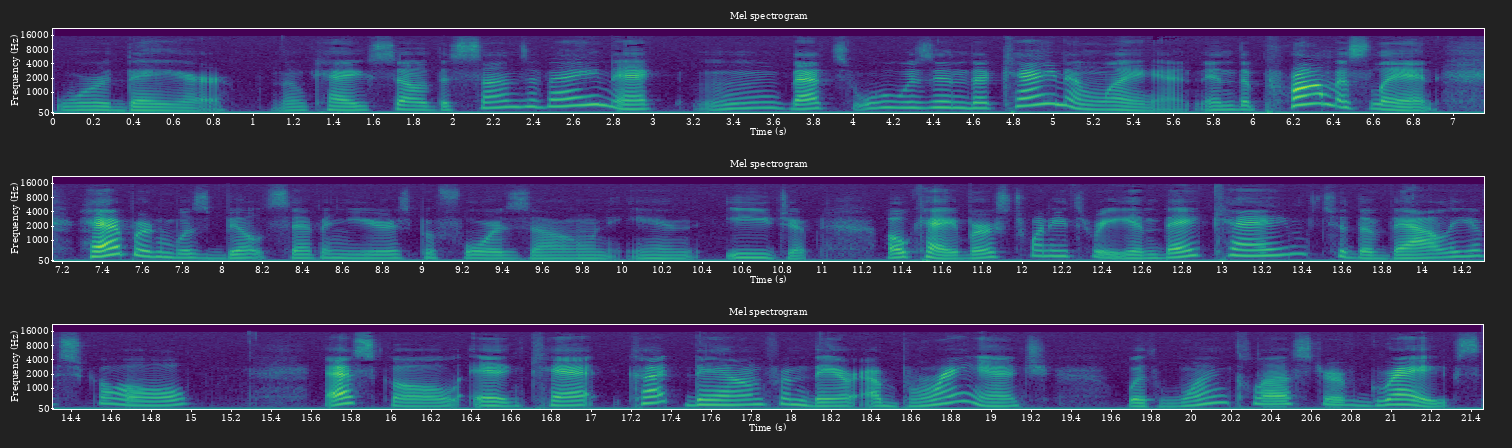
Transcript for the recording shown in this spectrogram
were there. Okay, so the sons of Anak, mm, that's who was in the Canaan land, in the promised land. Hebron was built seven years before Zoan in Egypt. Okay, verse 23 And they came to the valley of Skull, Eshcol, and cut, cut down from there a branch with one cluster of grapes,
